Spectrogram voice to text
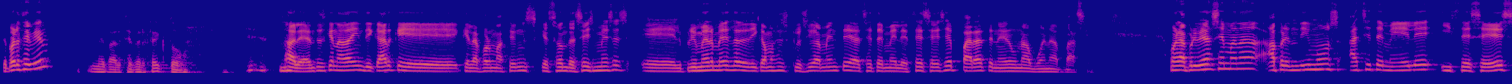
¿Te parece bien? Me parece perfecto. Vale, antes que nada indicar que, que la formación que son de seis meses, el primer mes lo dedicamos exclusivamente a HTML, CSS para tener una buena base. Bueno, la primera semana aprendimos HTML y CSS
